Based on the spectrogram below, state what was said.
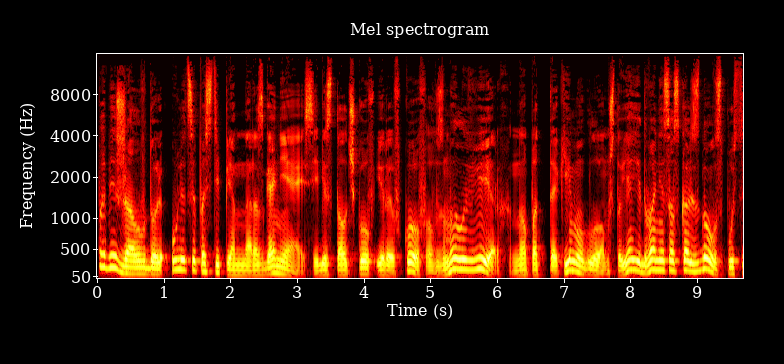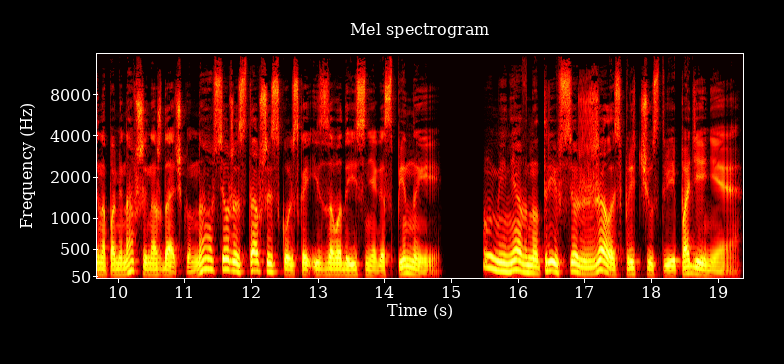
Побежал вдоль улицы, постепенно разгоняясь, и без толчков и рывков взмыл вверх, но под таким углом, что я едва не соскользнул с напоминавшей наждачку, но все же ставшей скользкой из-за воды и снега спины. У меня внутри все сжалось в предчувствии падения.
